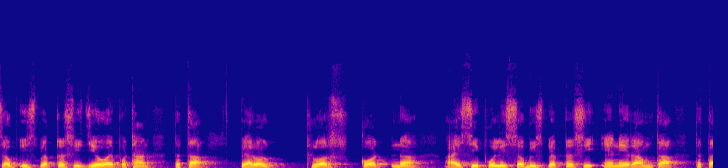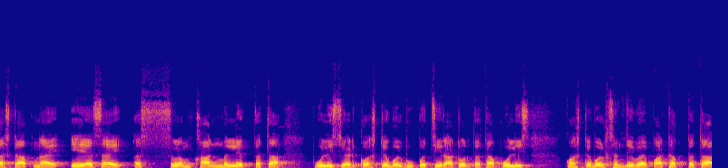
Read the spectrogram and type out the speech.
સબ ઇન્સ્પેક્ટર શ્રી જે વાય પઠાણ તથા પેરોલ ફ્લોર સ્કોડના IC police sub inspector Shri N A Ramtha તથા સ્ટાફના એએસઆઈ અસલમ ખાન મલેક તથા police head constable Bhupatsinh Rathod તથા પોલીસ કોન્સ્ટેબલ સંજયભાઈ પાઠક તથા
